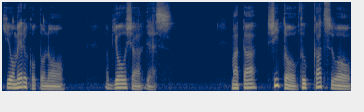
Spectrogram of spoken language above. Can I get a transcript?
清めることの描写です。また、死と復活を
